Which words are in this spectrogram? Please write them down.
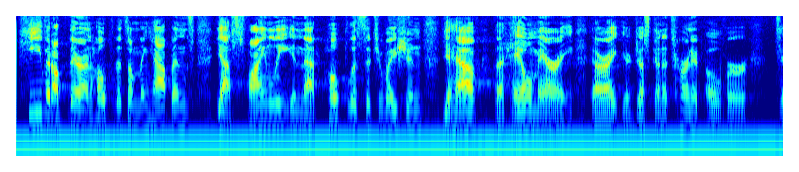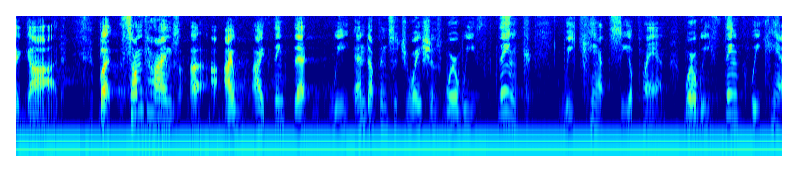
heave it up there and hope that something happens. Yes, finally, in that hopeless situation, you have the Hail Mary. All right, you're just going to turn it over to God. But sometimes uh, I, I think that we end up in situations where we think we can't see a plan, where we think we can't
